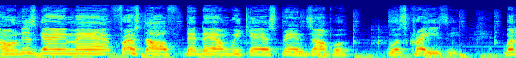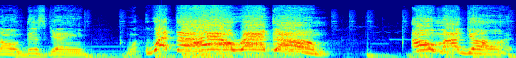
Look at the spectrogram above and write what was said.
on this game, man. First off, that damn weak ass spin jumper was crazy, but on this game, what the hell, random? Oh my god.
